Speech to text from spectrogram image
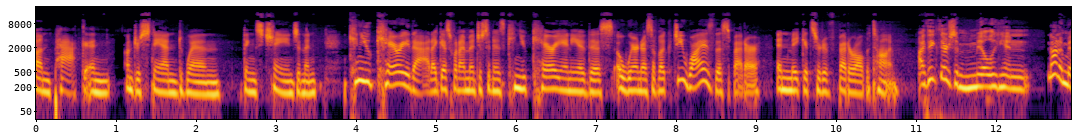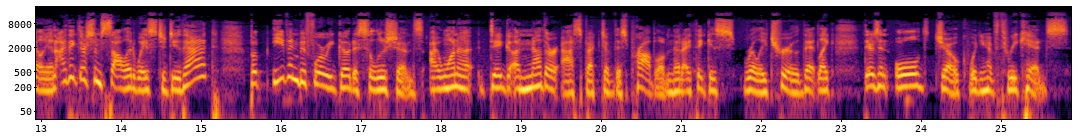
unpack and understand when things change. And then can you carry that? I guess what I'm interested in is can you carry any of this awareness of like, gee, why is this better? And make it sort of better all the time. I think there's a million not a million. I think there's some solid ways to do that. But even before we go to solutions, I want to dig another aspect of this problem that I think is really true. That like there's an old joke when you have three kids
